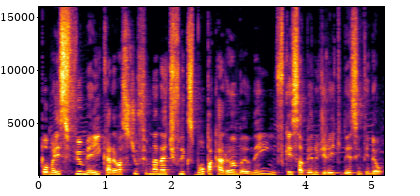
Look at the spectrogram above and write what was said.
pô, mas esse filme aí, cara, eu assisti o filme na Netflix bom pra caramba, eu nem fiquei sabendo direito desse, entendeu?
